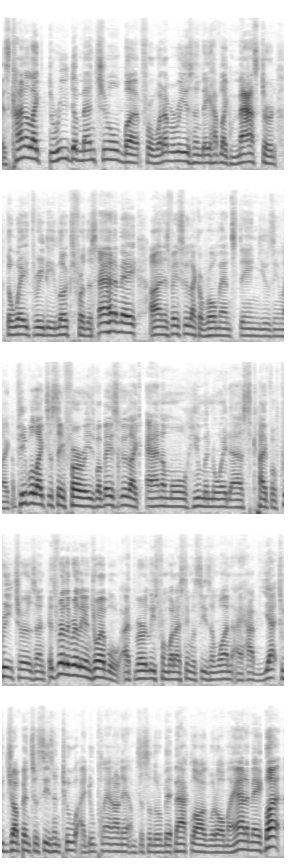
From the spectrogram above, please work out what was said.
is kind of like three dimensional, but for whatever reason, they have like mastered the way 3D looks for this anime. Uh, and it's basically like a romance thing using like people like to say furries, but basically like animal, humanoid esque type of creatures. And it's really, really enjoyable, at the very least, from what I've seen with season one. I have yet to jump into season two. I do plan on it. I'm just a little bit backlogged with all my anime. But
